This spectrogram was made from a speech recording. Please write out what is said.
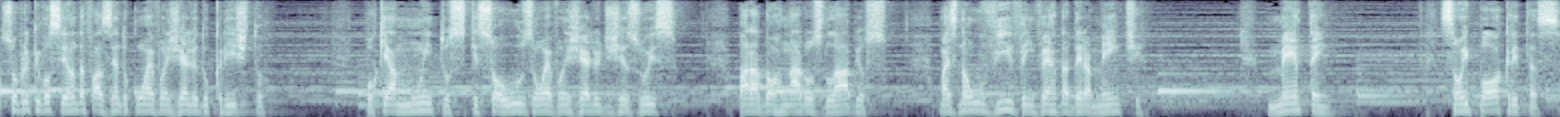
sobre o que você anda fazendo com o Evangelho do Cristo, porque há muitos que só usam o Evangelho de Jesus para adornar os lábios, mas não o vivem verdadeiramente. Mentem, são hipócritas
